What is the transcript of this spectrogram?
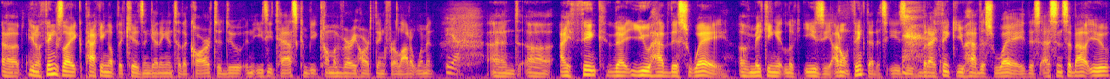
Uh, you know, things like packing up the kids and getting into the car to do an easy task can become a very hard thing for a lot of women. yeah. And uh, I think that you have this way of making it look easy. I don't think that it's easy, but I think you have this way, this essence about you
